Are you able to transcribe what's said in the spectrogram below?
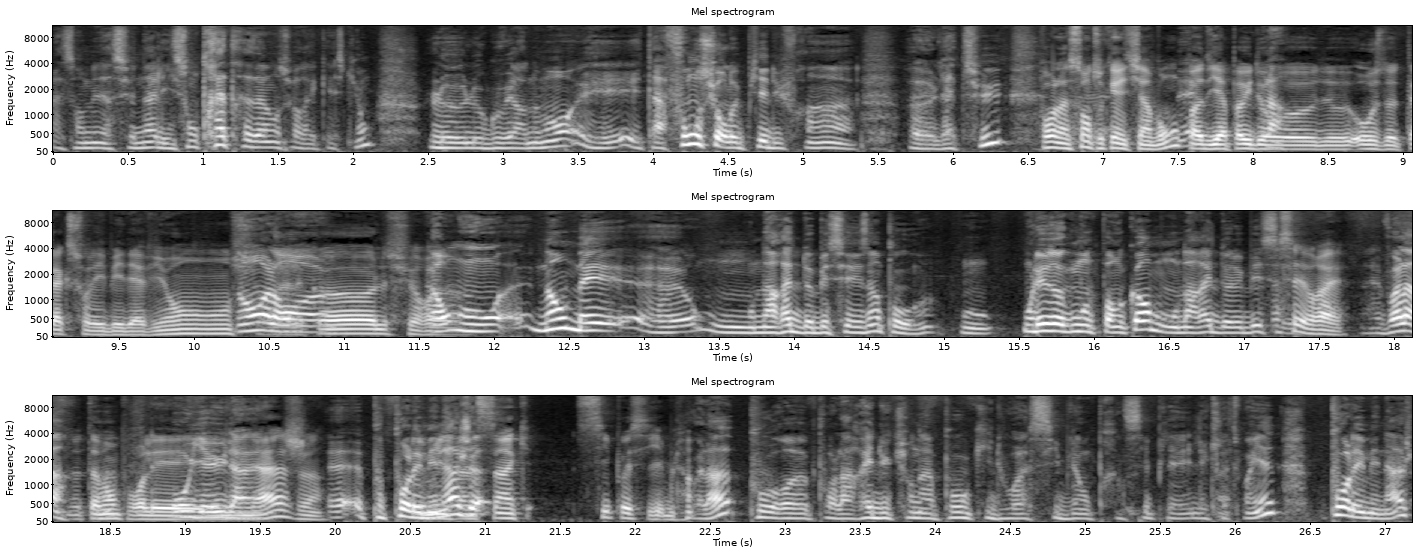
l'Assemblée nationale. Ils sont très très allants sur la question. Le, gouvernement est, à fond sur le pied du frein euh, là-dessus. Pour l'instant, en tout cas, il tient bon. il n'y a pas eu de, hausse de taxes sur les billets d'avion, sur l'alcool, sur... Euh, non, mais euh, on arrête de baisser les impôts. Hein. On, ne les augmente pas encore, mais on arrête de les baisser. c'est vrai. Voilà. Notamment pour les, oh, ménages. pour, les ménages si possible. Voilà, pour, euh, pour la réduction d'impôts qui doit cibler en principe les, classes moyennes, pour les ménages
